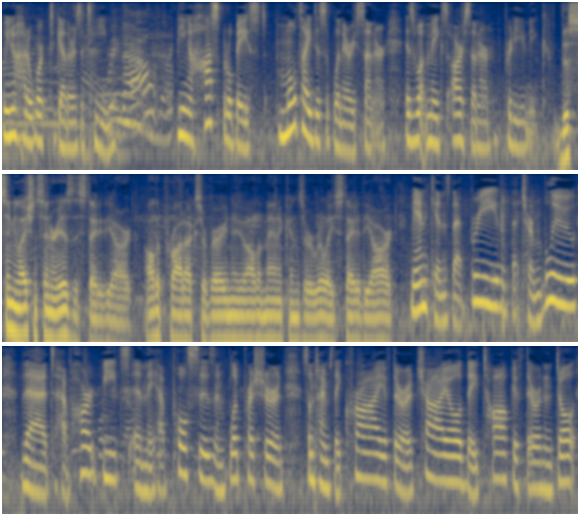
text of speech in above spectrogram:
we know how to work together as a team. Being a hospital based, multidisciplinary center is what makes our center pretty unique. This simulation center is the state of the art. All the products are very new, all the mannequins are really state of the art. Mannequins that breathe, that turn blue, that have heartbeats, and they have pulses and blood pressure, and sometimes they cry if they're a child, they talk if they're an adult.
